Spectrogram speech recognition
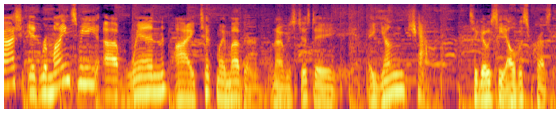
Gosh, it reminds me of when I took my mother when I was just a, a young chap to go see Elvis Presley.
